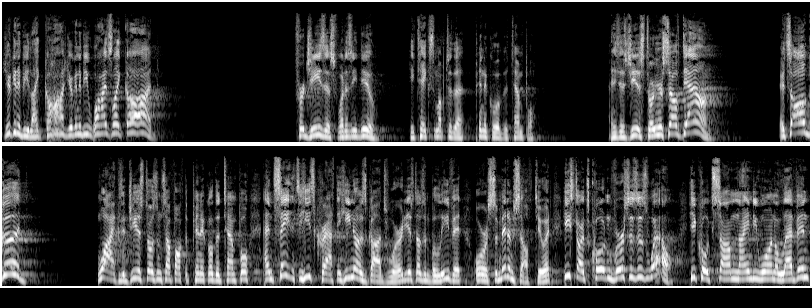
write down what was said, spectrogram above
you're going to be like God. You're going to be wise like God. For Jesus, what does he do? He takes him up to the pinnacle of the temple. And he says, Jesus, throw yourself down. It's all good. Why? Because if Jesus throws himself off the pinnacle of the temple and Satan, see, he's crafty. He knows God's word. He just doesn't believe it or submit himself to it. He starts quoting verses as well. He quotes Psalm 91, 11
